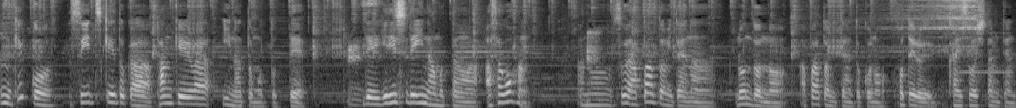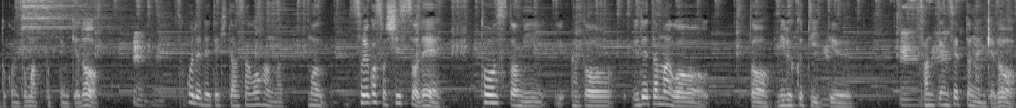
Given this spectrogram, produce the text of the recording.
うん。うん、結構スイーツ系とかパン系はいいなと思っとってうんでイギリスでいいなと思ったのは朝ごはん。あのすごいアパートみたいなロンドンのアパートみたいなとこのホテル改装したみたいなとこに泊まっとってんけどそこで出てきた朝ごはんがもうそれこそ質素でトーストにあとゆで卵とミルクティーっていううん。3点セットなんやけど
